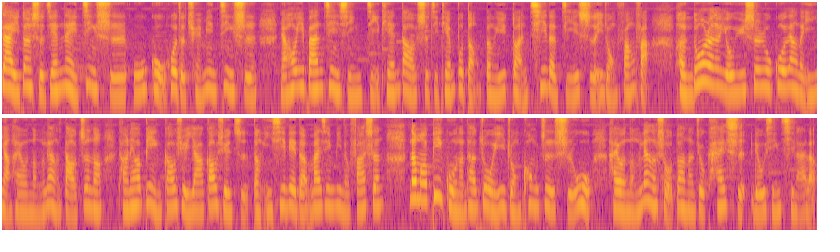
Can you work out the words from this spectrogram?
在一段时间内禁食五谷或者全面禁食，然后一般进行几天到十几天不等，等于短期的节食的一种方法。很多人呢，由于摄入过量的营养还有能量，导致呢糖尿病、高血压、高血脂等一系列的慢性病的发生。那么辟谷呢，它作为一种控制食物还有能量的手段呢，就开始流行起来了。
